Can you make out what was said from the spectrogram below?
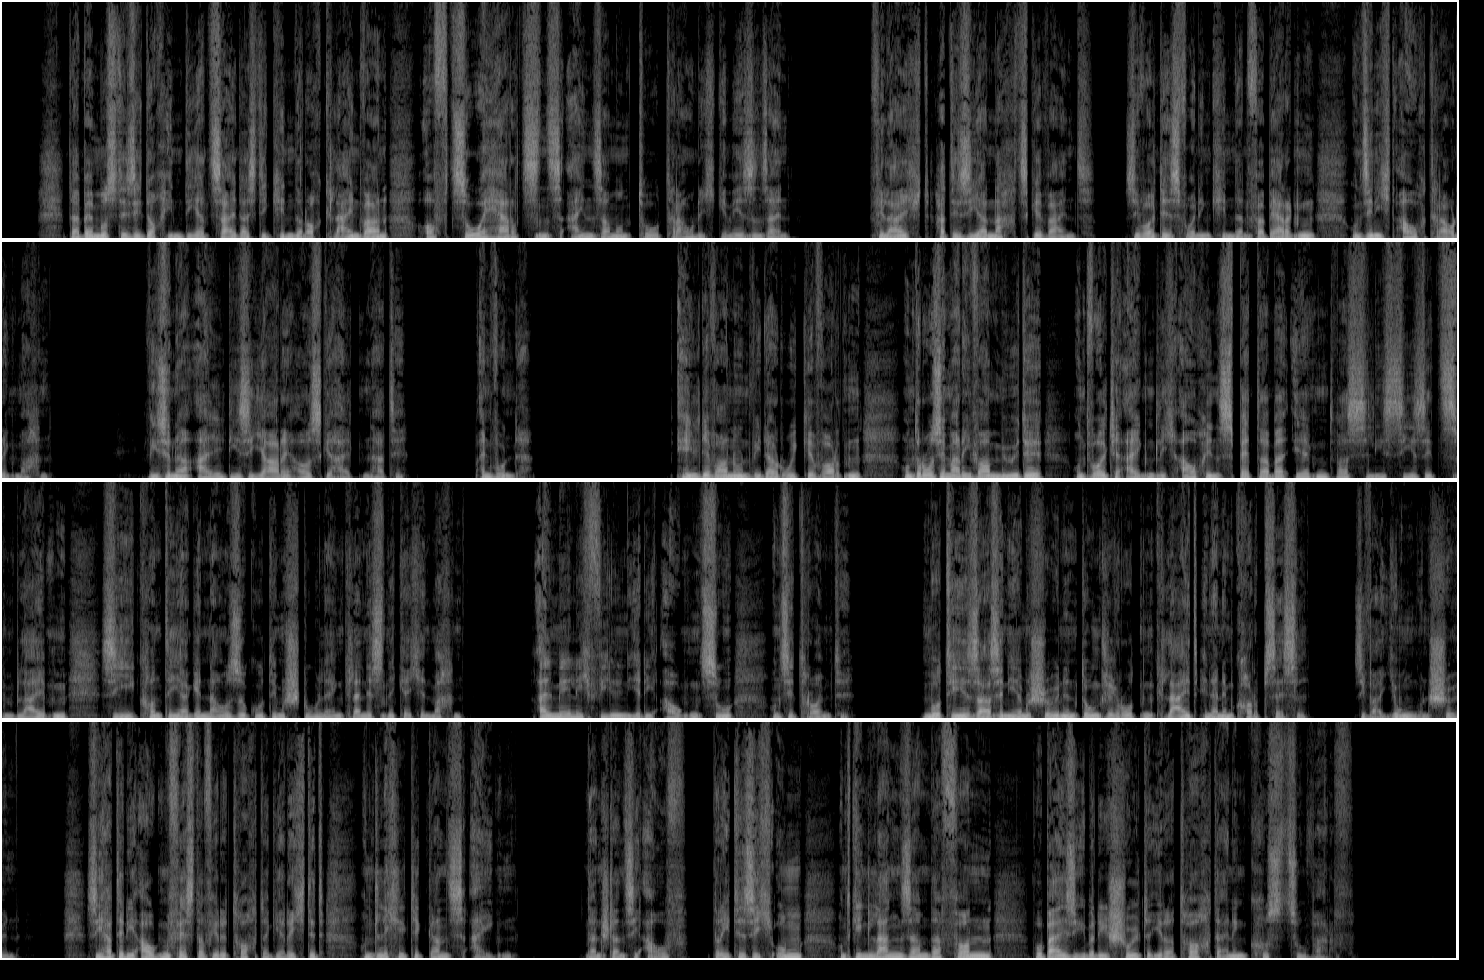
Dabei musste sie doch in der Zeit, als die Kinder noch klein waren, oft so herzenseinsam und todtraurig gewesen sein. Vielleicht hatte sie ja nachts geweint, Sie wollte es vor den Kindern verbergen und sie nicht auch traurig machen. Wie sie nur all diese Jahre ausgehalten hatte. Ein Wunder. Hilde war nun wieder ruhig geworden, und Rosemarie war müde und wollte eigentlich auch ins Bett, aber irgendwas ließ sie sitzen bleiben. Sie konnte ja genauso gut im Stuhl ein kleines Nickerchen machen. Allmählich fielen ihr die Augen zu, und sie träumte. Mutti saß in ihrem schönen dunkelroten Kleid in einem Korbsessel. Sie war jung und schön. Sie hatte die Augen fest auf ihre Tochter gerichtet und lächelte ganz eigen. Dann stand sie auf, drehte sich um und ging langsam davon, wobei sie über die Schulter ihrer Tochter einen Kuss zuwarf.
